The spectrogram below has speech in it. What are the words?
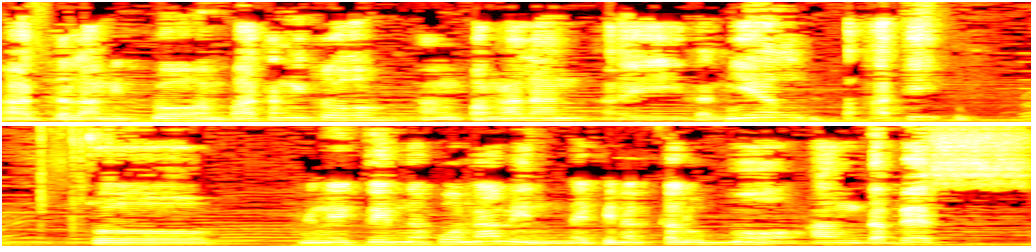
at dalangin ko ang batang ito, ang pangalan ay Daniel Pahati. So, claim na po namin na ipinagkaloob mo ang the best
